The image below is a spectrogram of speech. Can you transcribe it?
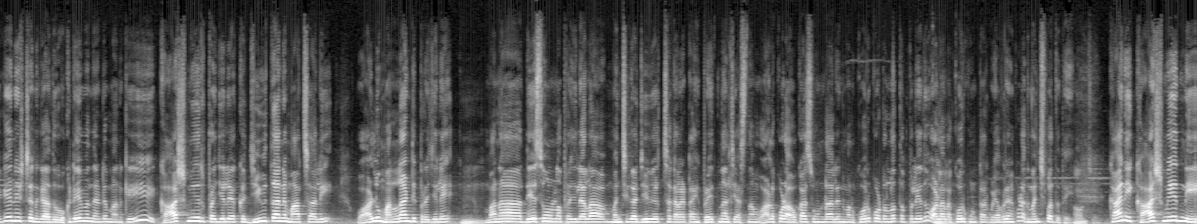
ఎగేనిస్ట్ అని కాదు. ఒకటేమిందంటే మనకి కాశ్మీర్ ప్రజల యొక్క జీవితాన్ని మార్చాలి. వాళ్ళు మనలాంటి ప్రజలే. మన దేశంలో ఉన్న ప్రజలు ఎలా మంచిగా జీవించగలగటానికి ప్రయత్నాలు చేస్తున్నాం వాళ్ళకు కూడా అవకాశం ఉండాలని మనం కోరుకోవడంలో తప్పులేదు వాళ్ళు అలా కోరుకుంటారు. ఎవరైనా కూడా అది మంచి పద్ధతి. కానీ కాశ్మీర్ని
